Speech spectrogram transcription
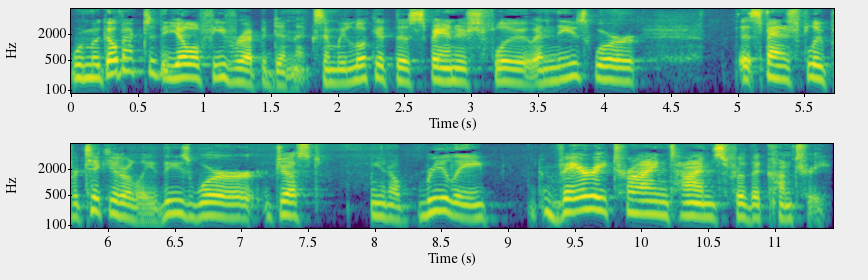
when we go back to the yellow fever epidemics and we look at the Spanish flu, and these were, uh, Spanish flu particularly, these were just, you know, really very trying times for the country.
